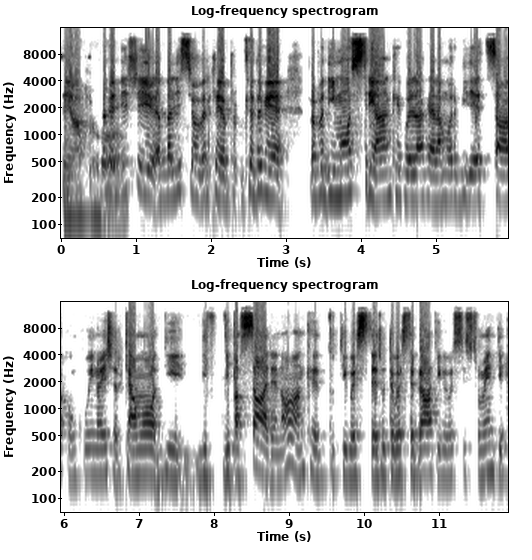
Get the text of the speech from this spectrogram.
Sì, quello che dici è bellissimo perché credo che proprio dimostri anche quella che è la morbidezza con cui noi cerchiamo di, di, di passare, no? Anche queste, tutte queste pratiche, questi strumenti,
